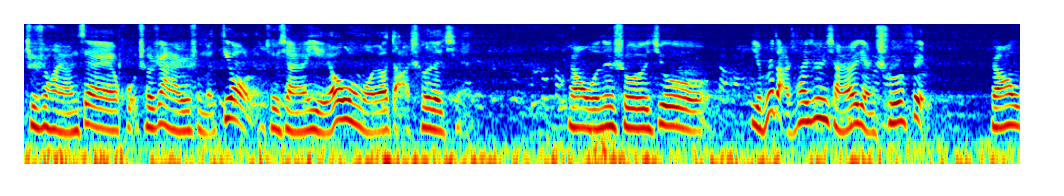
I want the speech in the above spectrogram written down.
就是好像在火车站还是什么掉了，就想要也要问我要打车的钱，然后我那时候就也不是打车，他就是想要一点车费，然后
